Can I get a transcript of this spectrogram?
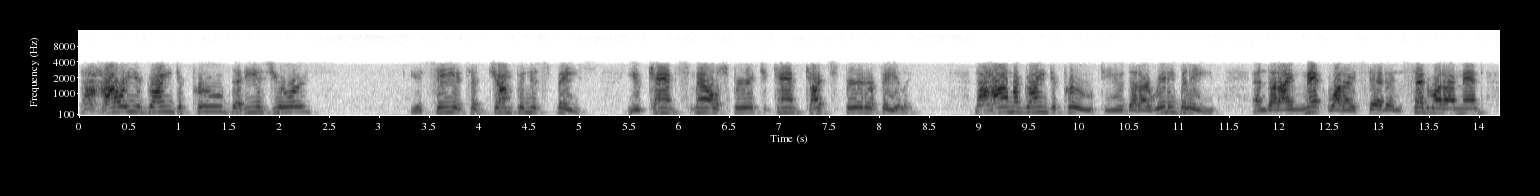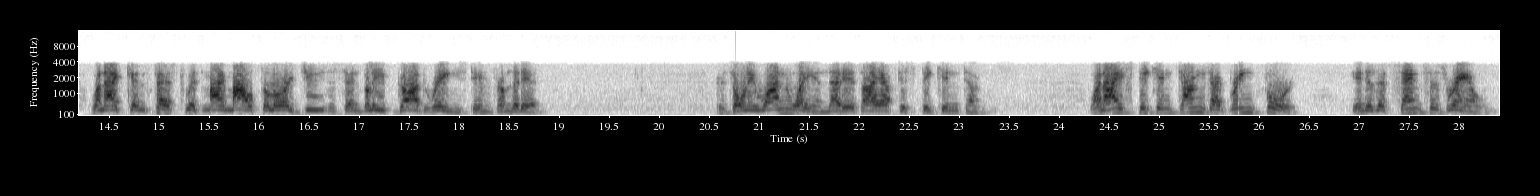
Now, how are you going to prove that He is yours? You see, it's a jump into space. You can't smell Spirit, you can't touch Spirit or feel it. Now, how am I going to prove to you that I really believe and that I meant what I said and said what I meant when I confessed with my mouth the Lord Jesus and believed God raised him from the dead? There's only one way, and that is I have to speak in tongues. When I speak in tongues, I bring forth into the senses realm,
